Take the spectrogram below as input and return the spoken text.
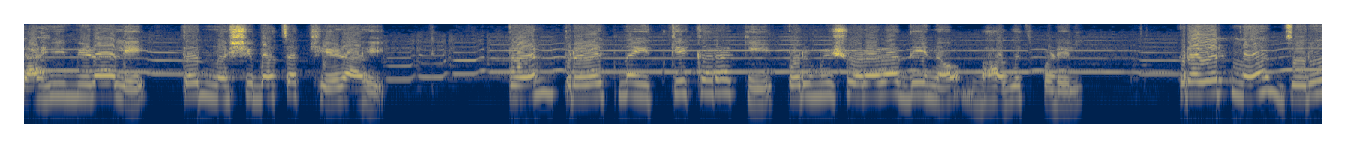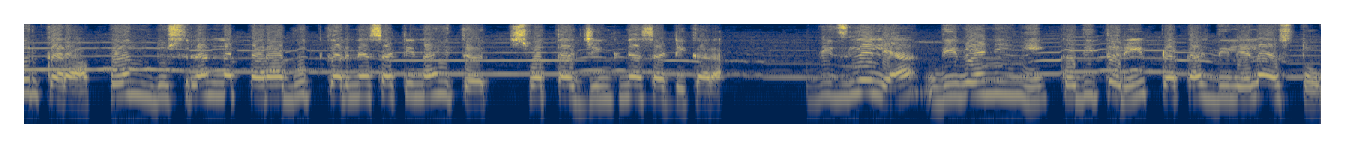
काही मिळाले तर नशिबाचा खेळ आहे. पण प्रयत्न इतके करा की परमेश्वराला देणं भागच पडेल. प्रयत्न जरूर करा पण दुसऱ्यांना पराभूत करण्यासाठी नाही तर स्वतः जिंकण्यासाठी करा. विजलेल्या दिव्यांनीही कधीतरी प्रकाश दिलेला असतो.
